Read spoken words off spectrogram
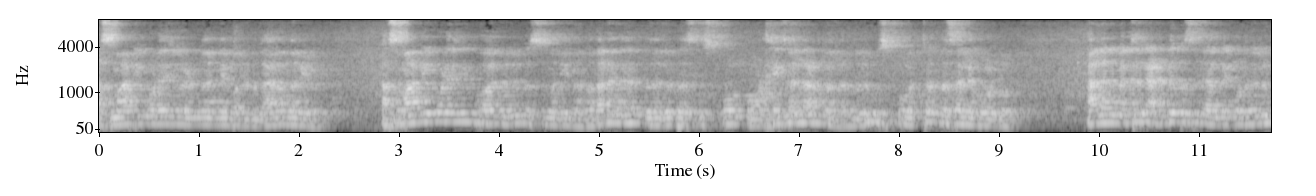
അസ്മാബി കോളേജ് വേണമെന്ന് തന്നെ പറഞ്ഞു കാരണം എന്നറിയുള്ളൂ അസ്മാബിൽ കോളേജിൽ പോകാൻ ഒരു ബസ് മതി എന്നാണ് അതാണ് നല്ല ബസ് സ്കൂൾ കോളേജ് അല്ലാണെന്നല്ല ഒരു ബസ് ഒറ്റ ബസ്സല്ലേ പോകുള്ളൂ അങ്ങനെ മറ്റൊരു രണ്ട് ബസ് കയറണ്ടേ കൊടുങ്ങല്ലൂർ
